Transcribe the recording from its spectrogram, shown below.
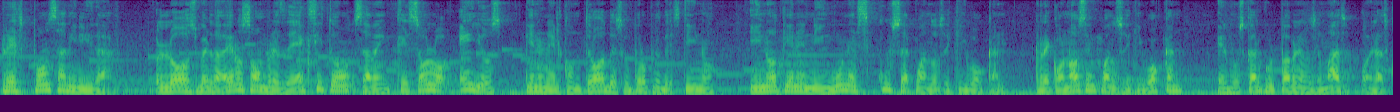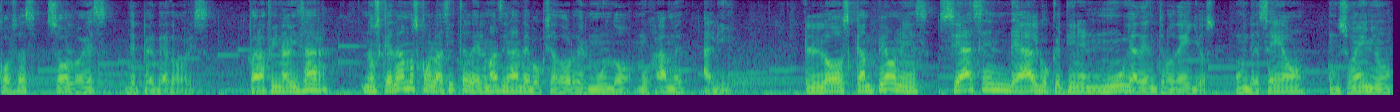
responsabilidad. Los verdaderos hombres de éxito saben que solo ellos tienen el control de su propio destino y no tienen ninguna excusa cuando se equivocan. Reconocen cuando se equivocan el buscar culpable en los demás o en las cosas solo es de perdedores. Para finalizar, nos quedamos con la cita del más grande boxeador del mundo, Muhammad Ali. Los campeones se hacen de algo que tienen muy adentro de ellos, un deseo, un sueño,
